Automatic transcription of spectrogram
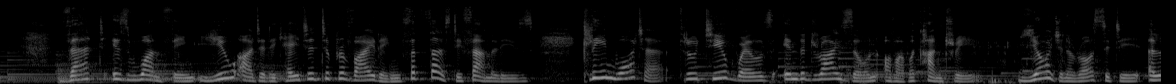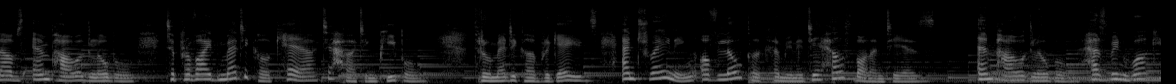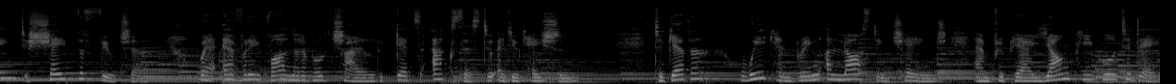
That is one thing you are dedicated to providing for thirsty families clean water through tube wells in the dry zone of our country. Your generosity allows Empower Global to provide medical care to hurting people through medical brigades and training of local community health volunteers. Empower Global has been working to shape the future where every vulnerable child gets access to education. Together, we can bring a lasting change and prepare young people today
